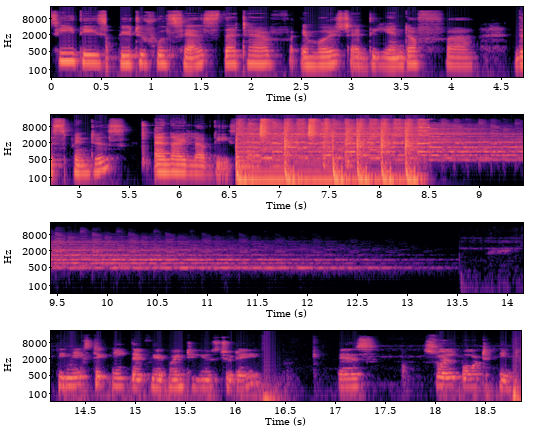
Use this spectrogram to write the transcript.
See these beautiful cells that have emerged at the end of uh, the spindles and I love these. The next technique that we are going to use today is swirl pour technique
